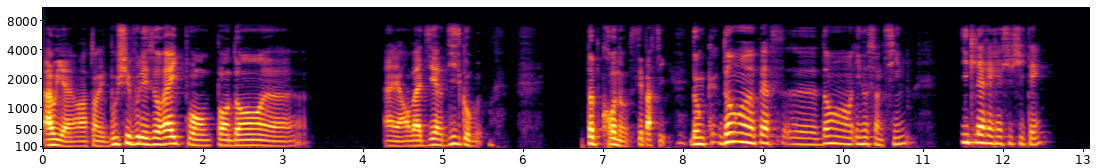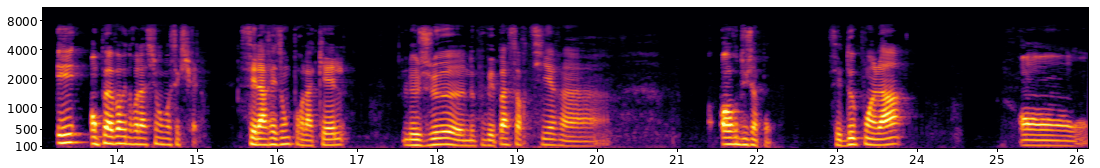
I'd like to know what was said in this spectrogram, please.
ah oui, alors attendez, bouchez-vous les oreilles pendant, euh, allez, on va dire 10 secondes. Top chrono, c'est parti. Donc, dans, dans Innocent Sin, Hitler est ressuscité et on peut avoir une relation homosexuelle. C'est la raison pour laquelle le jeu ne pouvait pas sortir hors du Japon. Ces deux points-là, on,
